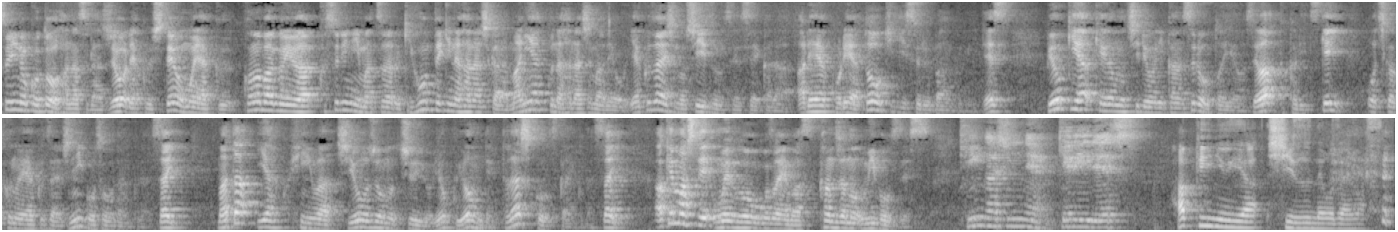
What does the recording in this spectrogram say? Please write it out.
薬のことを話すラジオ略しておもやくこの番組は薬にまつわる基本的な話からマニアックな話までを薬剤師のシーズン先生からあれやこれやとお聞きする番組です病気や怪我の治療に関するお問い合わせはかかりつけ医お近くの薬剤師にご相談くださいまた医薬品は使用上の注意をよく読んで正しくお使いください明けましておめでとうございます患者の海坊主です金河新年ケリーですハッピーニューイヤーシーズンでございます。い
